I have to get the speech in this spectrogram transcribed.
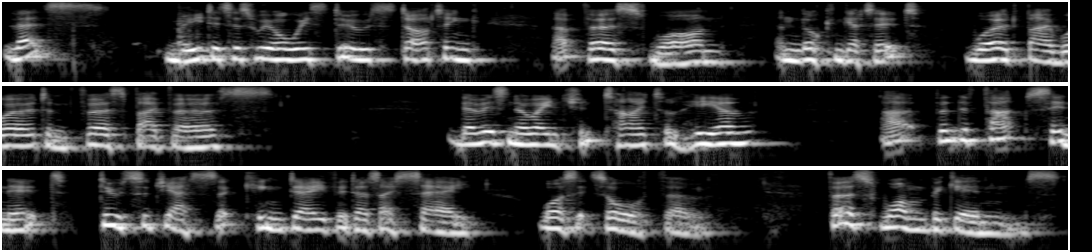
Let's read it as we always do, starting at verse 1 and looking at it word by word and verse by verse. There is no ancient title here, uh, but the facts in it do suggest that King David, as I say, was its author. Verse 1 begins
